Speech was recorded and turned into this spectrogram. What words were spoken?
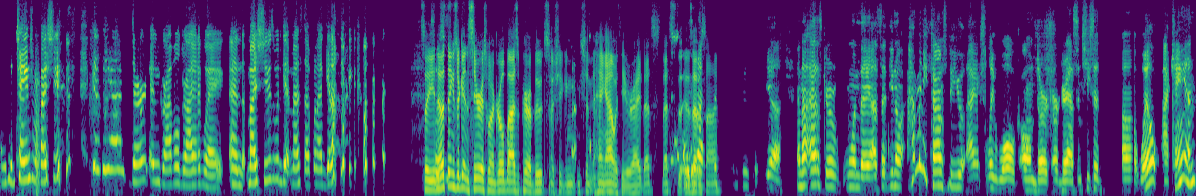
to change my shoes because he had a dirt and gravel driveway and my shoes would get messed up when I'd get out my car. So you so know she, things are getting serious when a girl buys a pair of boots so she can she hang out with you, right? That's that's is that a sign? Yeah. And I asked her one day, I said, you know, how many times do you actually walk on dirt or grass? And she said, uh, well, I can.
